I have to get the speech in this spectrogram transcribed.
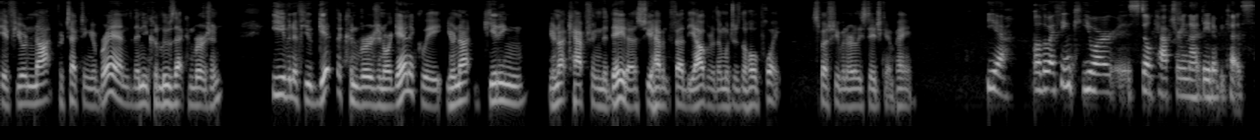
if you're not protecting your brand, then you could lose that conversion. Even if you get the conversion organically, you're not getting you're not capturing the data, so you haven't fed the algorithm, which is the whole point, especially of an early stage campaign. Yeah, although I think you are still capturing that data because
